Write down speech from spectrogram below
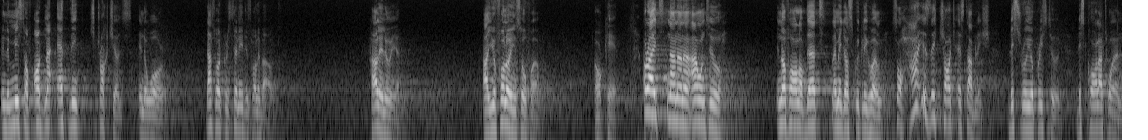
in the midst of ordinary ethnic structures in the world. That's what Christianity is all about. Hallelujah. Are you following so far? Okay. All right. No, no, no. I want to. Enough of all of that. Let me just quickly go on. So, how is the church established? This royal priesthood, this scarlet one.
